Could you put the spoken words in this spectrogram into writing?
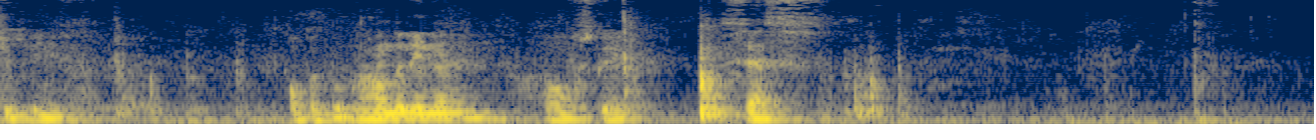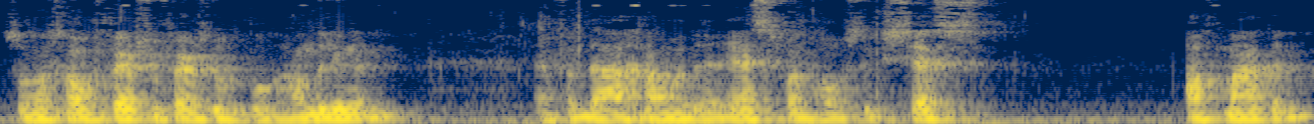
alsjeblieft op het boek Handelingen, hoofdstuk 6. Zondag gaan we vers voor vers door het boek Handelingen. En vandaag gaan we de rest van hoofdstuk 6 afmaken.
